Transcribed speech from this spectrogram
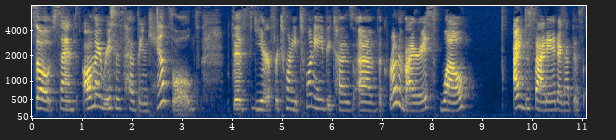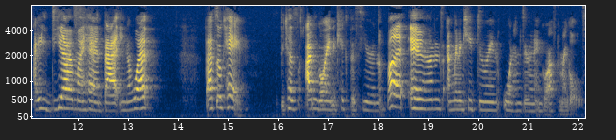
So, since all my races have been canceled this year for 2020 because of the coronavirus, well, I decided I got this idea in my head that, you know what? That's okay because I'm going to kick this year in the butt and I'm going to keep doing what I'm doing and go after my goals.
